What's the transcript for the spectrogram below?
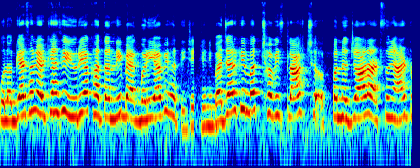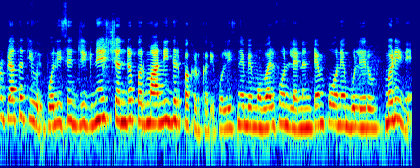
કુલ અગિયારસો ને અઠ્યાસી યુરિયા ખાતરની બેગ મળી આવી હતી જેની બજાર કિંમત છવ્વીસ લાખ છપ્પન હજાર આઠસો ને આઠ રૂપિયા થતી હોય. પોલીસે જિગ્નેશ ચંદ્ર પરમારની ધરપકડ કરી. પોલીસને બે મોબાઈલ ફોન, લેનન ટેમ્પો અને બુલેરો મળીને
